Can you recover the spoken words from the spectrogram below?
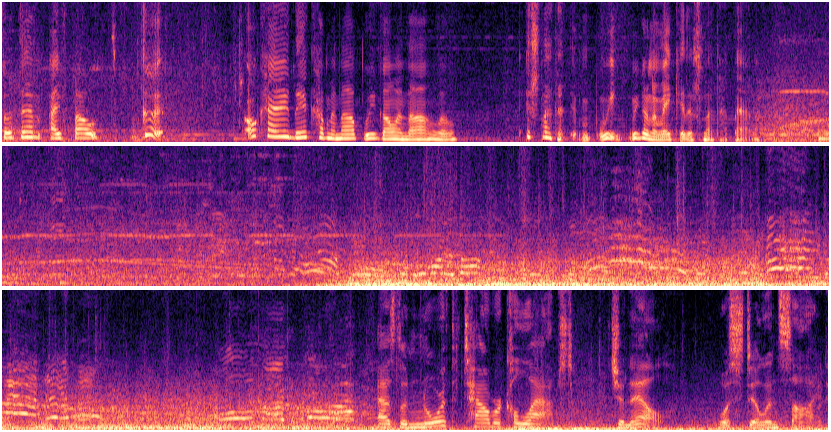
So then I felt good. Okay, they're coming up, we're going down. Well, it's not that, we, we're going to make it, it's not that bad. As the North Tower collapsed, Janelle was still inside.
